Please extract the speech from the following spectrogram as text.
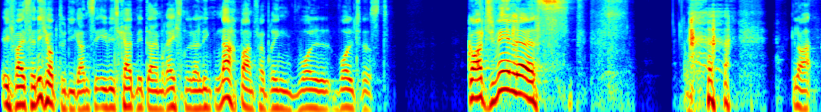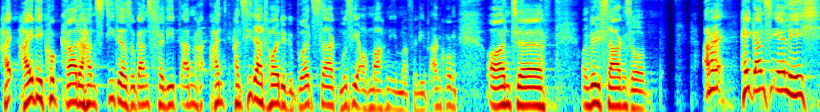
Ich weiß ja nicht, ob du die ganze Ewigkeit mit deinem rechten oder linken Nachbarn verbringen woll wolltest. Gott will es. genau. Heidi guckt gerade Hans-Dieter so ganz verliebt an. Hans-Dieter hat heute Geburtstag, muss ich auch machen, ihn mal verliebt angucken. Und, äh, und will ich sagen so, aber hey, ganz ehrlich,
